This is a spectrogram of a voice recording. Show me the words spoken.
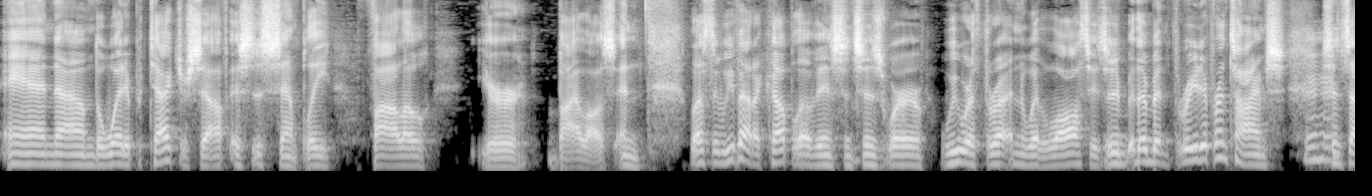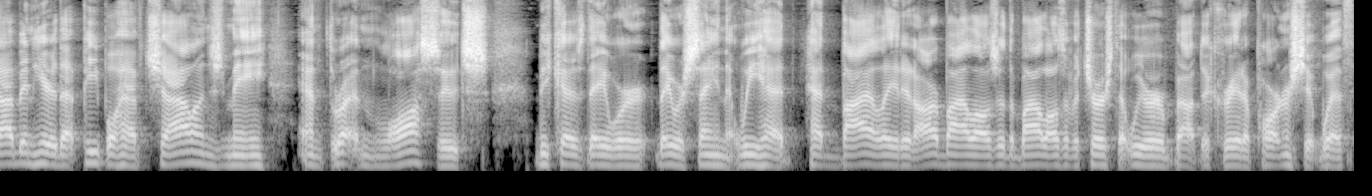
And um, the way to protect yourself is to simply follow your bylaws. And Leslie, we've had a couple of instances where we were threatened with lawsuits. There have been three different times mm-hmm. since I've been here that people have challenged me and threatened lawsuits because they were they were saying that we had had violated our bylaws or the bylaws of a church that we were about to create a partnership with.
